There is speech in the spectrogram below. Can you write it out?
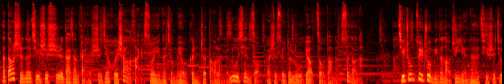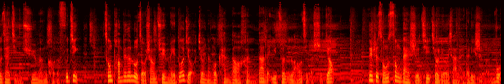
那当时呢，其实是大江赶着时间回上海，所以呢就没有跟着导览的路线走，而是随着路标走到哪算到哪。其中最著名的老君岩呢，其实就在景区门口的附近。从旁边的路走上去，没多久就能够看到很大的一尊老子的石雕，那是从宋代时期就留下来的历史文物。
